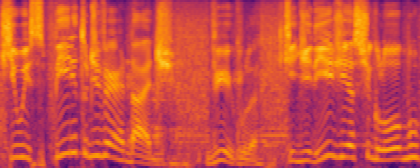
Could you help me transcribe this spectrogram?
que o espírito de verdade, vírgula, que dirige este globo,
